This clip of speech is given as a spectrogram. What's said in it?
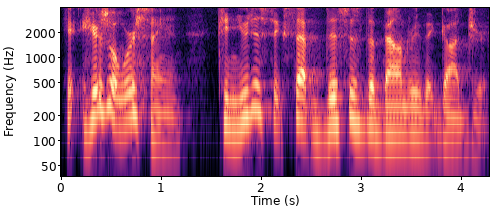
Here's what we're saying can you just accept this is the boundary that God drew?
